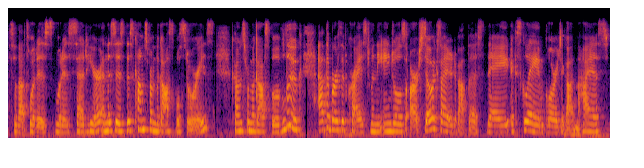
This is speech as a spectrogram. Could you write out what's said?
So that's what is what is said here. And this is this comes from the gospel stories, comes from the gospel of Luke at the birth of Christ when the angels are so excited about this, they exclaim glory to God in the highest.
